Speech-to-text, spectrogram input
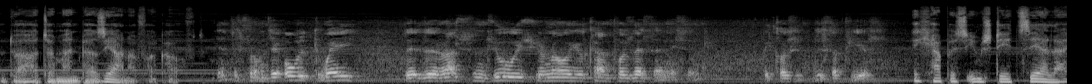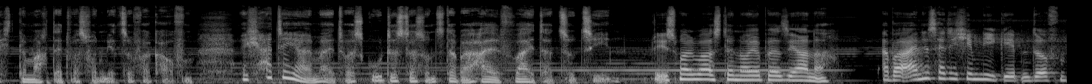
Und da hat er meinen Persianer verkauft. From the old way, the, the Russian Jewish, you know, you can't possess anything because it disappears. Ich habe es ihm stets sehr leicht gemacht, etwas von mir zu verkaufen. Ich hatte ja immer etwas Gutes, das uns dabei half, weiterzuziehen. Diesmal war es der neue Persianer. Aber eines hätte ich ihm nie geben dürfen.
